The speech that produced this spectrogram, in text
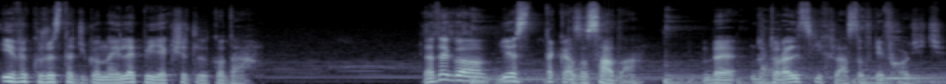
i wykorzystać go najlepiej jak się tylko da. Dlatego jest taka zasada, by do torelskich lasów nie wchodzić.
